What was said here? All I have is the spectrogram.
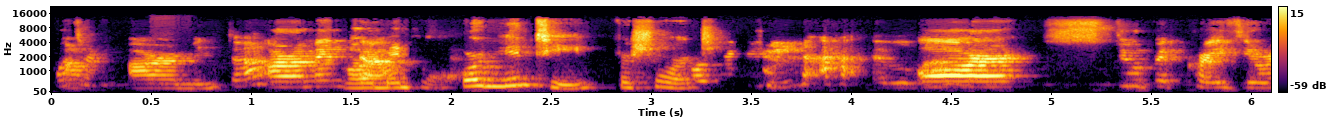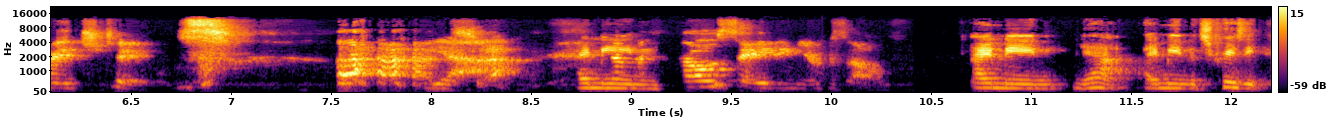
what's Um, her Araminta. Araminta Or, Minty, or Minty for short. I love are stupid crazy rich too. Yeah. I mean, no saving yourself. I mean, yeah. I mean, it's crazy.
